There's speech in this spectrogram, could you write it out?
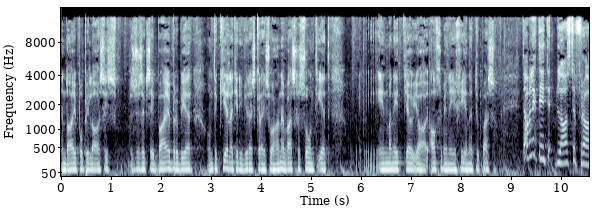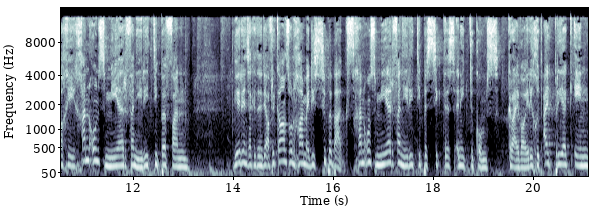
in daai populasies. Soos ek sê baie probeer om te keer dat jy die virus kry. So hande was gesond eet en maar net jou ja algemene higiëne toepas. Dan wil ek net laaste vragie, gaan ons meer van hierdie tipe van weer eens ek het in die Afrikaans ongaan met die superbugs, gaan ons meer van hierdie tipe siektes in die toekoms kry waar hierdie goed uitbreek en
